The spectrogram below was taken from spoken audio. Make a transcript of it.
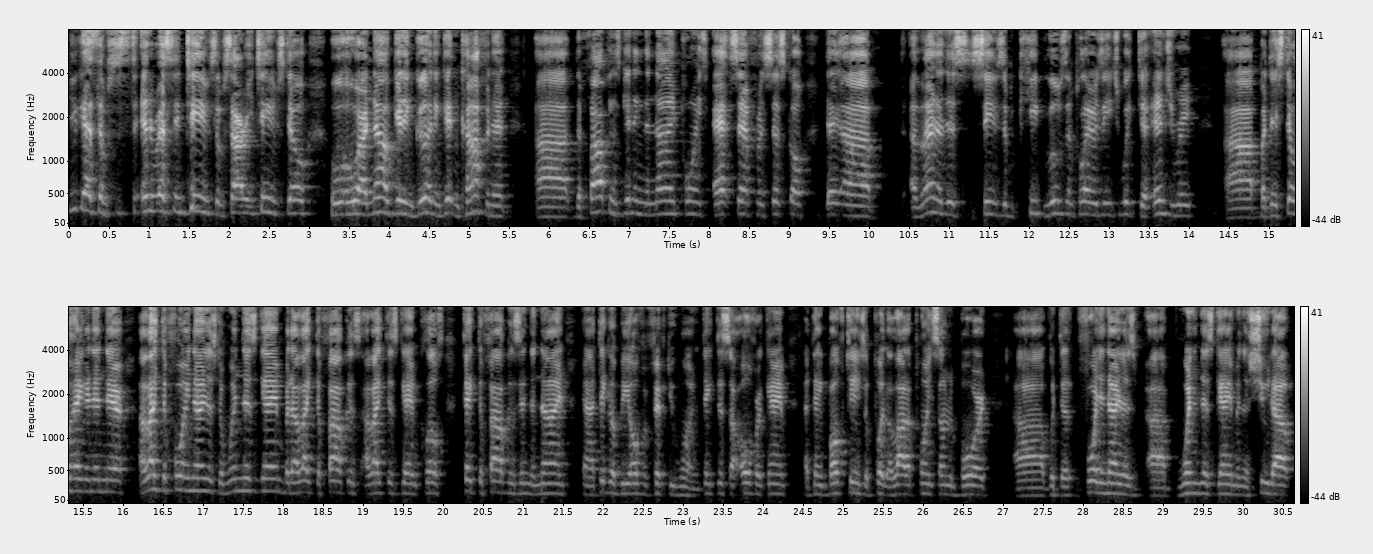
You got some interesting teams, some sorry teams still who, who are now getting good and getting confident. Uh, the Falcons getting the nine points at San Francisco. They uh, Atlanta just seems to keep losing players each week to injury, uh, but they're still hanging in there. I like the 49ers to win this game, but I like the Falcons. I like this game close. Take the Falcons in the nine, and I think it'll be over 51. I think this is an over game. I think both teams will put a lot of points on the board uh, with the 49ers uh, winning this game in a shootout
